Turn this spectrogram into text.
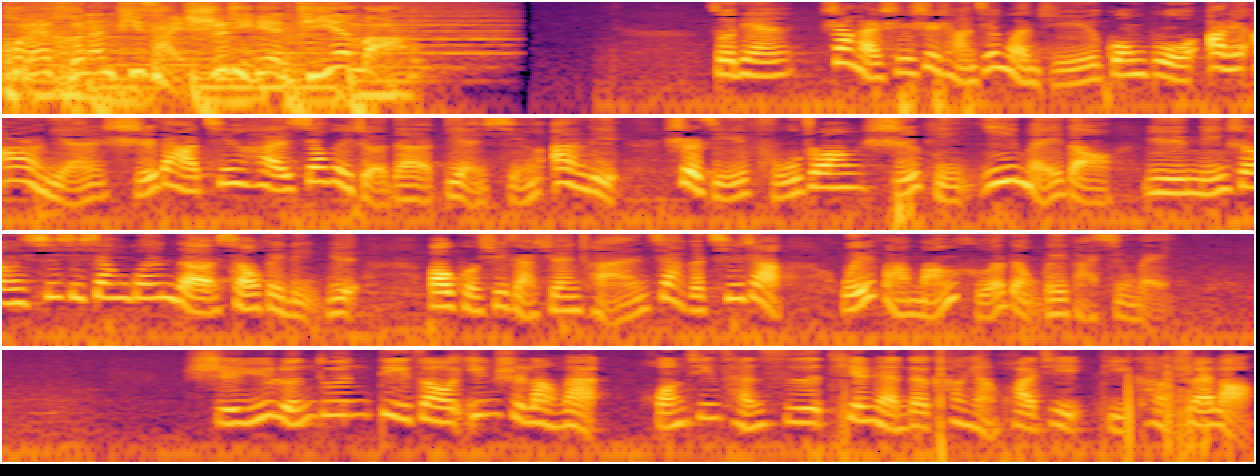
快来河南体彩实体店体验吧！昨天，上海市市场监管局公布二零二二年十大侵害消费者的典型案例，涉及服装、食品、医美等与民生息息相关的消费领域，包括虚假宣传、价格欺诈、违法盲盒等违法行为。始于伦敦缔造英式浪漫，黄金蚕丝天然的抗氧化剂，抵抗衰老。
